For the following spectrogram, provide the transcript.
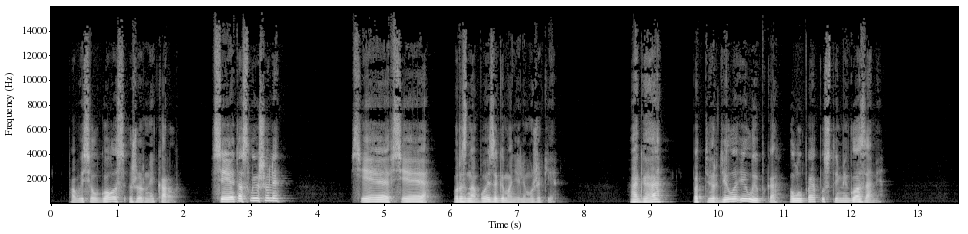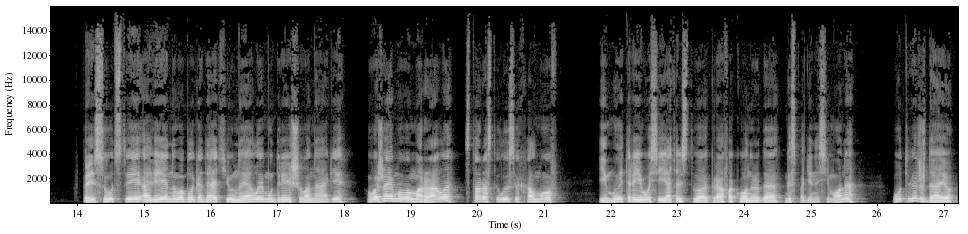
– повысил голос жирный Карл. «Все это слышали?» «Все, все», – в разнобой загомонили мужики. «Ага», – подтвердила и улыбка, лупая пустыми глазами. В присутствии овеянного благодатью Неллы, мудрейшего Наги, уважаемого Морала, старосты Лысых Холмов и мытаря его сиятельства графа Конрада господина Симона, утверждаю,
